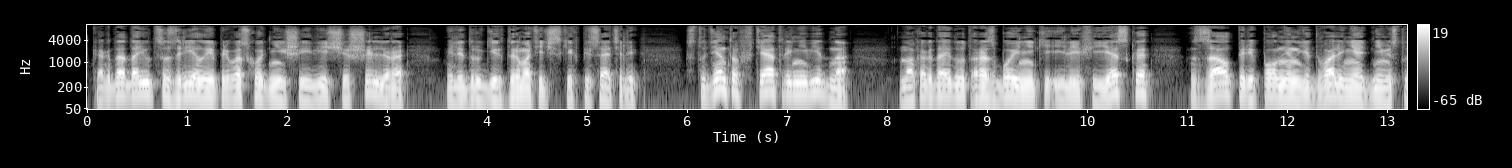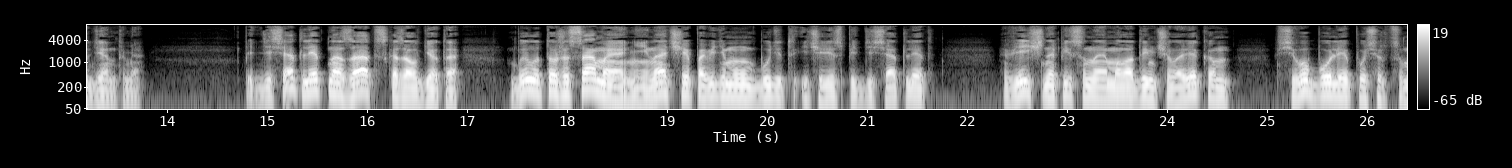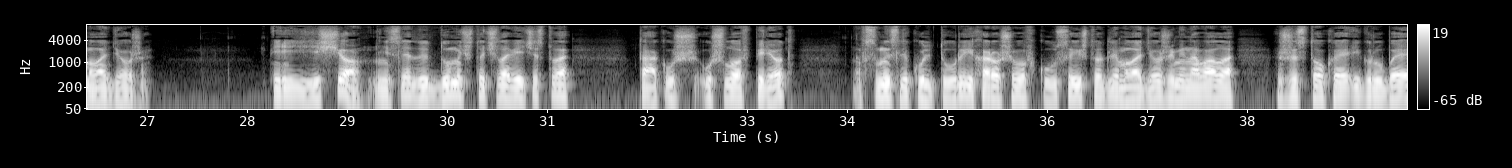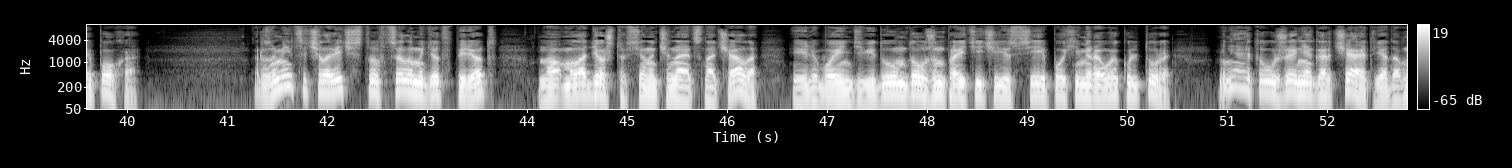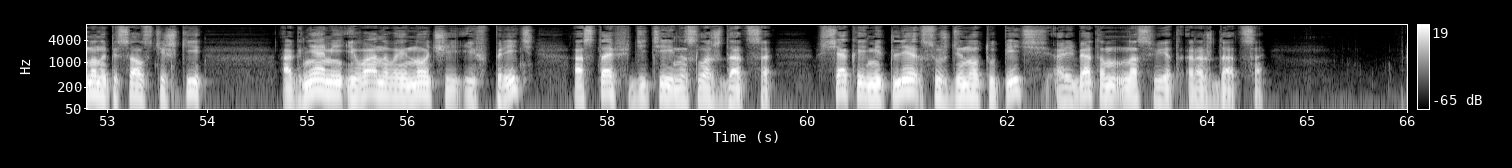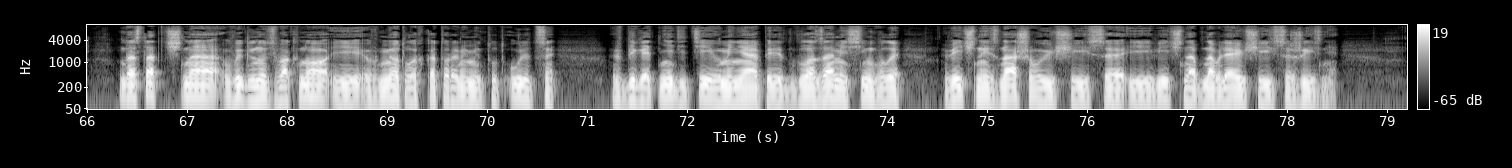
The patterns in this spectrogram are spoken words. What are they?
Когда даются зрелые превосходнейшие вещи Шиллера или других драматических писателей, студентов в театре не видно, но когда идут разбойники или фиеско, зал переполнен едва ли не одними студентами. «Пятьдесят лет назад, — сказал Гёте, — было то же самое, не иначе, по-видимому, будет и через пятьдесят лет. Вещь, написанная молодым человеком, всего более по сердцу молодежи. И еще не следует думать, что человечество так уж ушло вперед, в смысле культуры и хорошего вкуса, и что для молодежи миновала жестокая и грубая эпоха. Разумеется, человечество в целом идет вперед, но молодежь-то все начинает сначала, и любой индивидуум должен пройти через все эпохи мировой культуры. Меня это уже не огорчает, я давно написал стишки «Огнями Ивановой ночи и впредь оставь детей наслаждаться, всякой метле суждено тупеть, а ребятам на свет рождаться». Достаточно выглянуть в окно, и в метлах, которыми метут улицы, в беготне детей у меня перед глазами символы вечно изнашивающиеся и вечно обновляющиеся жизни.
